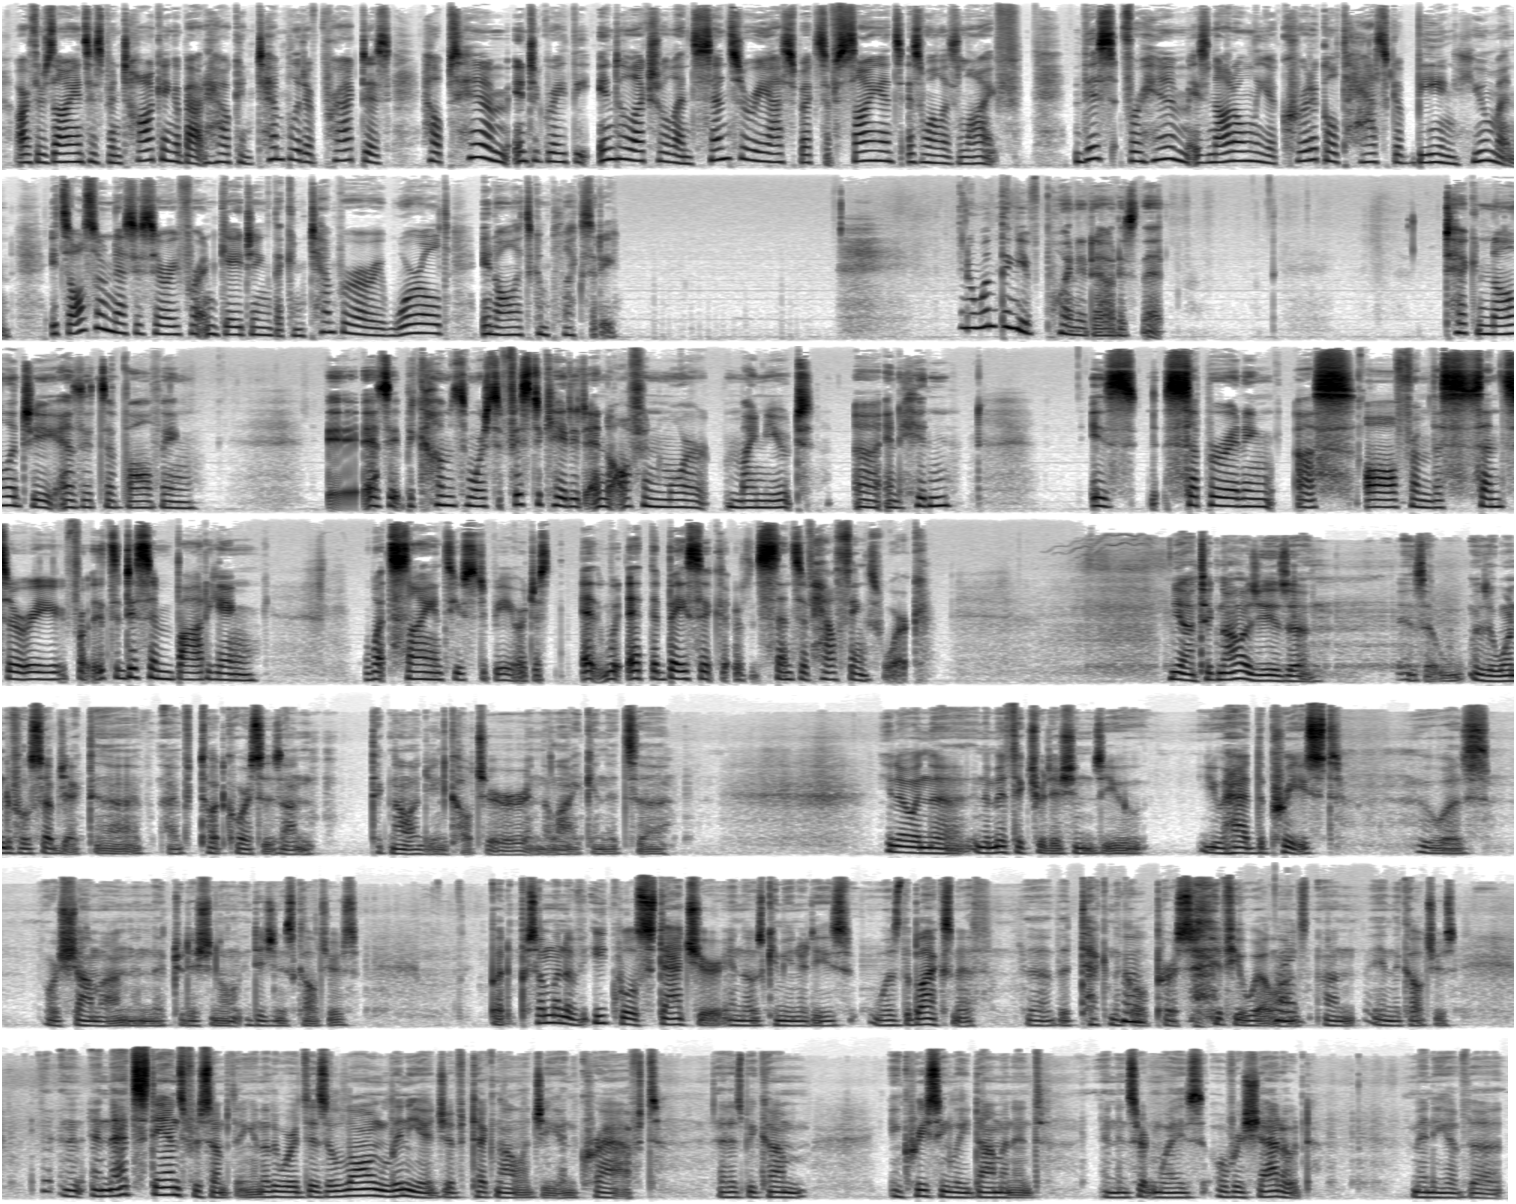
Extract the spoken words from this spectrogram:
Arthur Zajonc has been talking about how contemplative practice helps him integrate the intellectual and sensory aspects of science as well as life. This, for him, is not only a critical task of being human, it's also necessary for engaging the contemporary world in all its complexity. You know, one thing you've pointed out is that technology, as it's evolving, as it becomes more sophisticated and often more minute uh, and hidden, is separating us all from the sensory. From, it's disembodying what science used to be, or just at, at the basic sense of how things work. Yeah, technology is a is a is a wonderful subject. Uh, I've taught courses on technology and culture and the like, and it's uh, you know in the in the mythic traditions you you had the priest who was or shaman in the traditional indigenous cultures. But someone of equal stature in those communities was the blacksmith, the, the technical hmm. person, if you will, right. on, on, in the cultures. And, and that stands for something. In other words, there's a long lineage of technology and craft that has become increasingly dominant and in certain ways overshadowed many of the,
